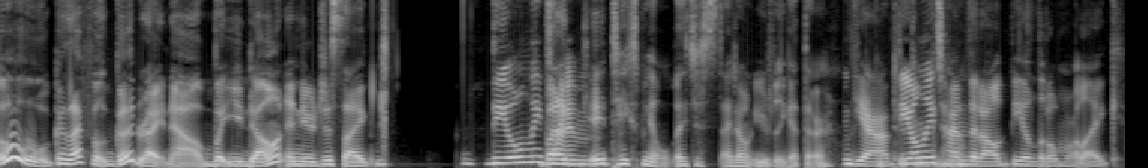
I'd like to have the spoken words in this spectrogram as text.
ooh, because I feel good right now. But you don't. And you're just like, The only but I- time it takes me, a, it just, I don't usually get there. Yeah, the only time that I'll be a little more like,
